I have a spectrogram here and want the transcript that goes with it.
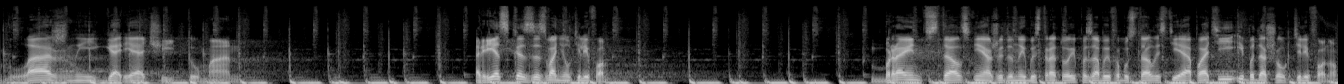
Влажный, горячий туман. Резко зазвонил телефон. Брайант встал с неожиданной быстротой, позабыв об усталости и апатии, и подошел к телефону.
